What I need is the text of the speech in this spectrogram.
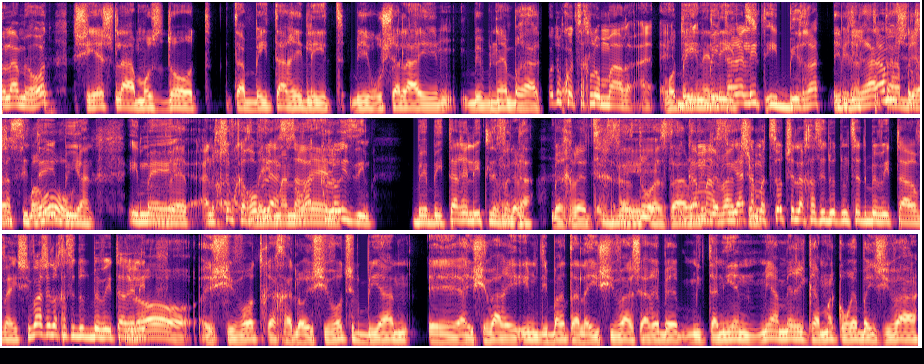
שיש לה מוסדות, את הביתר עילית בירושלים, בבני ברק. קודם כל צריך לומר, מודיעין עילית. ביתר עילית היא בירת, בירתם של חסידי ביאן. עם, אה, אני חושב, קרוב לעשרה קלויזים. בביתר עילית לבדה. בהחלט. אז נו, אז אתה מבין לבד גם מאפיית המצות של החסידות נמצאת בביתר, והישיבה של החסידות בביתר עילית. לא, ישיבות ככה, לא, ישיבות של ביאן, אה, הישיבה, הרי אם דיברת על הישיבה, שהרבה מתעניין מאמריקה מה קורה בישיבה,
